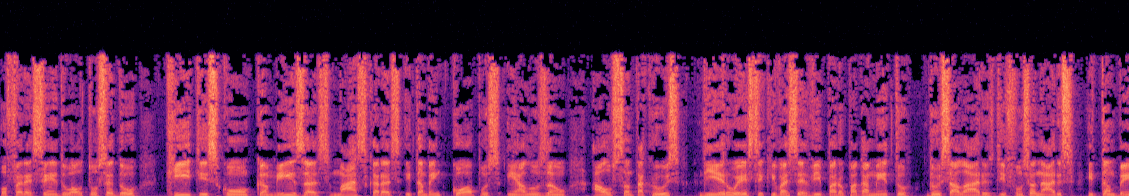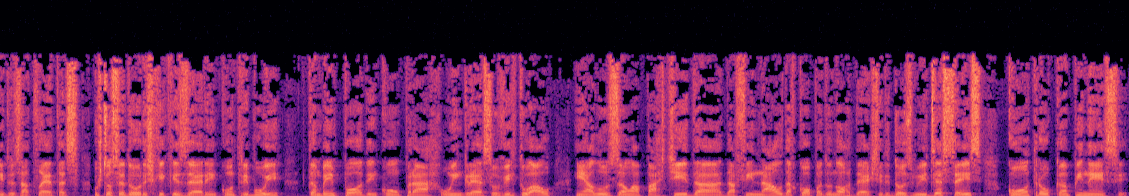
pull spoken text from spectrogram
oferecendo ao torcedor kits com camisas, máscaras e também copos em alusão ao Santa Cruz. Dinheiro este que vai servir para o pagamento dos salários de funcionários e também dos atletas. Os torcedores que quiserem contribuir também podem comprar o ingresso virtual em alusão à partida da final da Copa do Nordeste de 2016 contra o Campinense.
